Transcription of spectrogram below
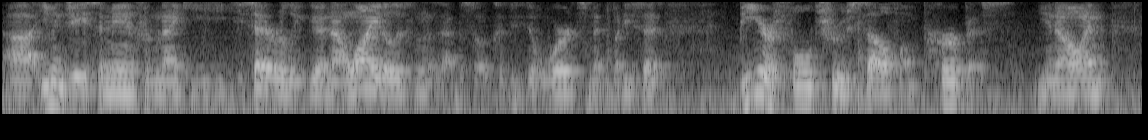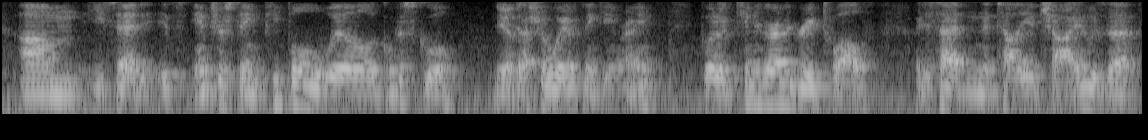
uh, even Jason Mann from Nike. He, he said it really good, and I want you to listen to this episode because he's a wordsmith. But he says, "Be your full true self on purpose." You know, and um, he said it's interesting. People will go to school, Yeah. industrial way of thinking, right? Go to kindergarten to grade twelve. I just had Natalia Chai, who's a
